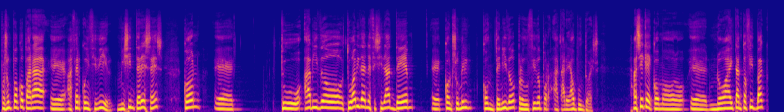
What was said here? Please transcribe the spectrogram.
pues un poco para eh, hacer coincidir mis intereses con eh, tu, ávido, tu ávida necesidad de eh, consumir contenido producido por atareado.es. Así que como no hay tanto feedback,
